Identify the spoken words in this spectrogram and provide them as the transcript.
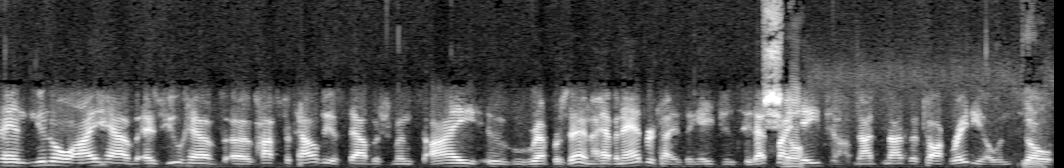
and you know, I have, as you have uh, hospitality establishments, I uh, represent. I have an advertising agency. That's my day job, not not the talk radio. And so,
